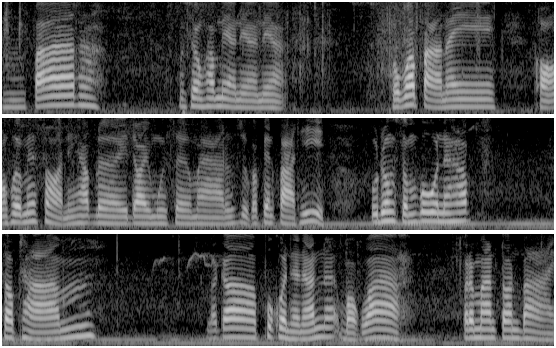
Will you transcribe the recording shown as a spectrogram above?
อืมป้าผู้ชมครับเนี่ยเนี่ยเนี่ยผมว่าป่าใน ของอำเภอแม่สอดนี่ครับ เลยดอยมูเซอร์มารู้สึกว่าเป็นป่าที่อุดมสมบูรณ์นะครับ สอบถาม แล้วก็ผู้คนแถวนั้นบอกว่าประมาณตอนบ่าย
